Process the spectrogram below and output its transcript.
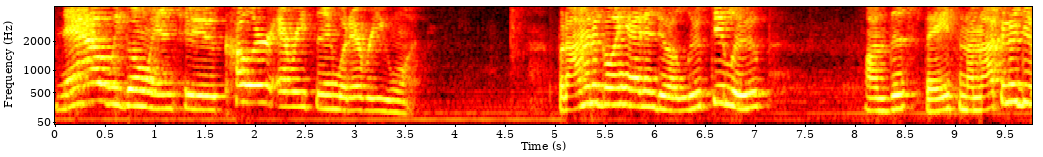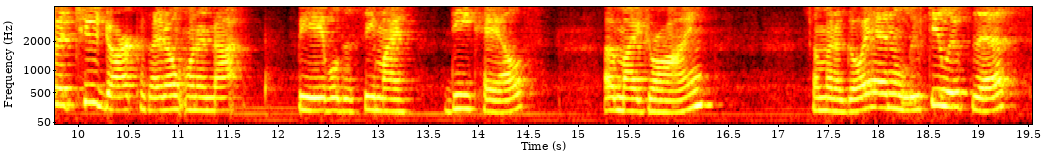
now we go into color everything whatever you want. But I'm going to go ahead and do a loop-de-loop -loop on this space. And I'm not going to do it too dark because I don't want to not be able to see my details of my drawing. So I'm going to go ahead and loop-de-loop -loop this.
